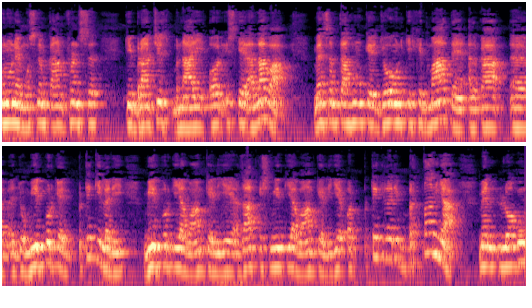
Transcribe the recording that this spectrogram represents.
उन्होंने मुस्लिम कॉन्फ्रेंस की ब्रांचेस बनाई। और इसके अलावा मैं समझता हूँ कि जो उनकी खिदमात हैं, अलका जो मीरपुर के पर्टिकुलरली मीरपुर की आवाम के लिए, आज़ाद कश्मीर की आवाम के लिए और पर्टिकुलरली बरतानिया में लोगों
